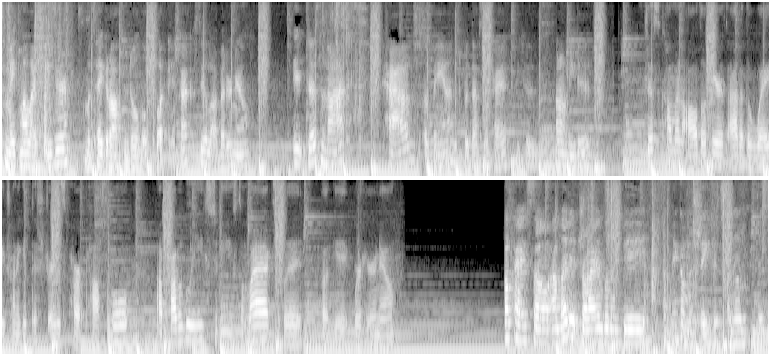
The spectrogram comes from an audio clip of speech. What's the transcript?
to make my life easier. I'm gonna take it off and do a little plucking. I can see a lot better now. It does not have a band, but that's okay because I don't need it. Just combing all the hairs out of the way, trying to get the straightest part possible. I probably should have used some wax, but fuck it, we're here now. Okay, so I let it dry a little bit. I think I'm gonna shape it some. Just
